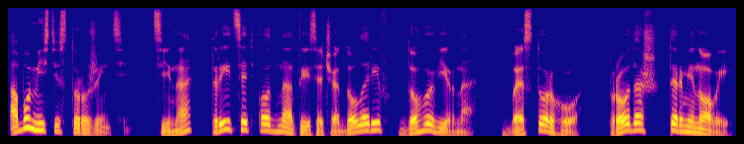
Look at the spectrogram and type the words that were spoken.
або місті Сторожинці. Ціна – 31 тисяча доларів договірна. Без торгу. Продаж терміновий.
